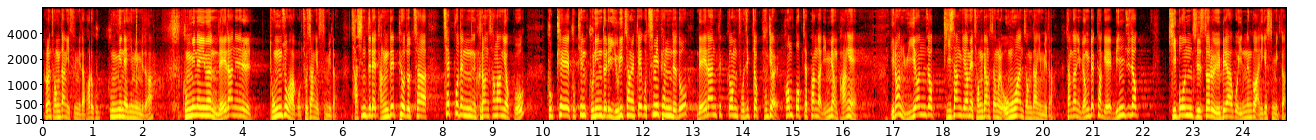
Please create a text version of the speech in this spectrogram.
그런 정당이 있습니다. 바로 국- 국민의힘입니다. 국민의힘은 내란을 동조하고 조장했습니다. 자신들의 당대표조차 체포된 그런 상황이었고 국회에 국힘- 군인들이 유리창을 깨고 침입했는데도 내란 특검 조직적 부결, 헌법재판관 임명 방해 이런 위헌적 비상계엄의 정당성을 옹호한 정당입니다. 장관님 명백하게 민주적 기본 질서를 위배하고 있는 거 아니겠습니까?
